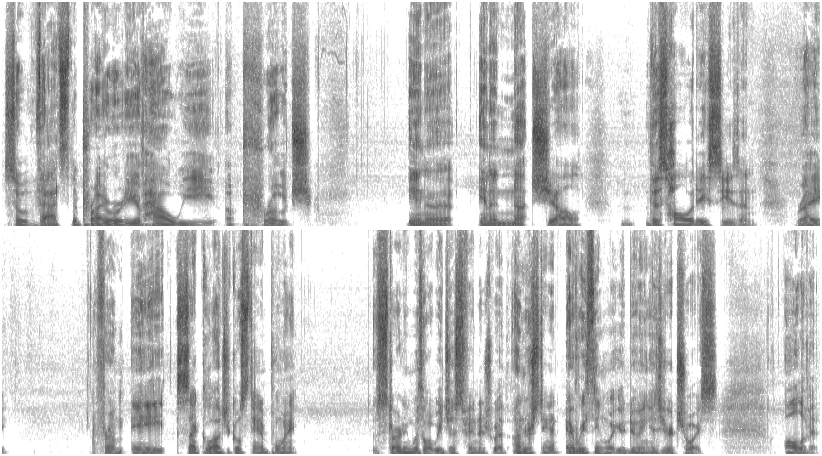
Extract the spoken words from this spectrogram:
So that's the priority of how we approach in a in a nutshell this holiday season, right? From a psychological standpoint, starting with what we just finished with, understand everything what you're doing is your choice, all of it.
